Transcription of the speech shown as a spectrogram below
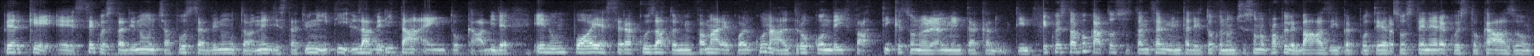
perché eh, se questa denuncia fosse avvenuta negli Stati Uniti la verità è intoccabile e non puoi essere accusato di infamare qualcun altro con dei fatti che sono realmente accaduti. E questo avvocato sostanzialmente ha detto che non ci sono proprio le basi per poter sostenere questo caso.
